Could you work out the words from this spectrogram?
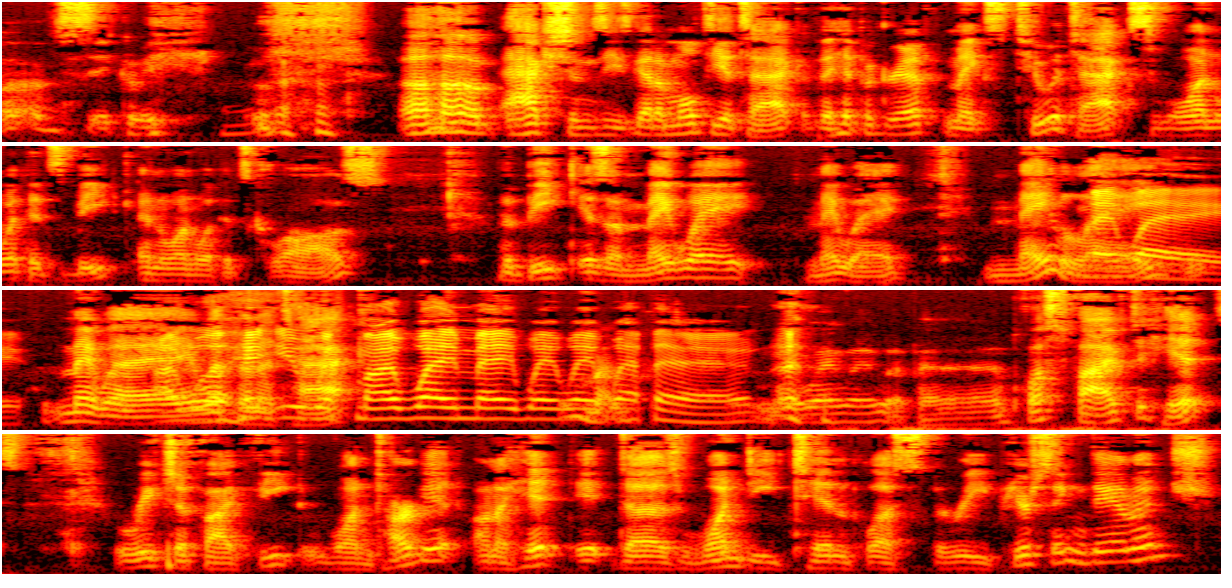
I'm sickly. Um, actions. He's got a multi attack. The hippogriff makes two attacks, one with its beak and one with its claws. The beak is a melee, melee, melee, melee I will hit you attack. with my way, may, way, way My- weapon. Melee weapon. Plus five to hit. Reach of five feet, one target. On a hit, it does 1d10 plus three piercing damage.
